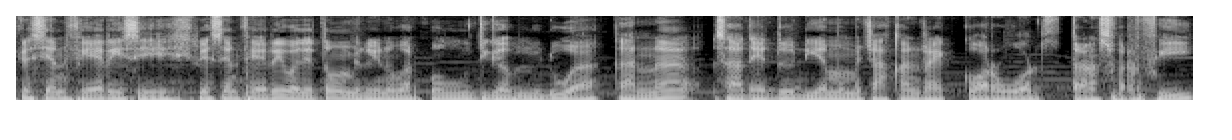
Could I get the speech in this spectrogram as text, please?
Christian Vieri sih. Christian Vieri waktu itu memilih nomor punggung 32 karena saat itu dia memecahkan rekor world transfer fee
